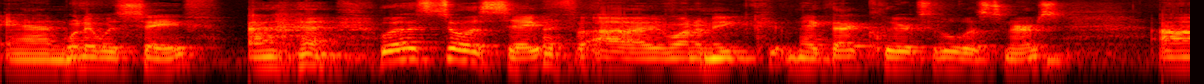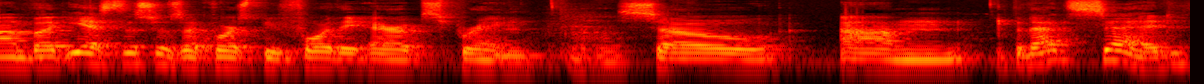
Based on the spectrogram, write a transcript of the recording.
And when it was safe. well, it still is safe. Uh, I want to make make that clear to the listeners. Um, but yes, this was, of course, before the Arab Spring. So, um, but that said,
